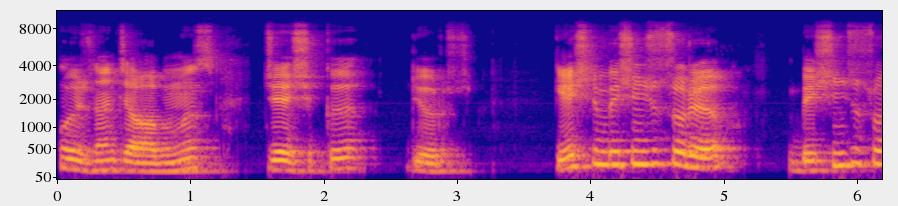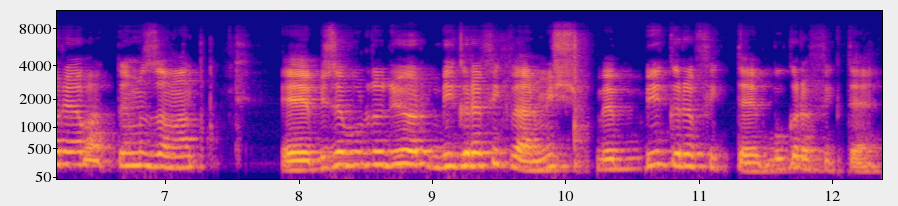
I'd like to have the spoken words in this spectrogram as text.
O yüzden cevabımız C şıkkı diyoruz. Geçtim 5. soruya. 5. soruya baktığımız zaman e, bize burada diyor bir grafik vermiş ve bir grafikte bu grafikte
